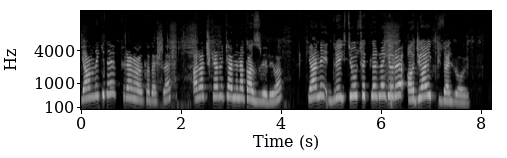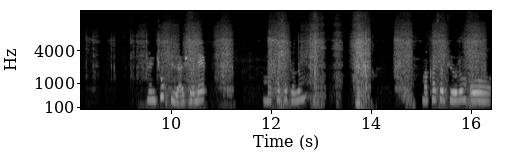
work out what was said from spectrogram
Yandaki de fren arkadaşlar. Araç kendi kendine gaz veriyor. Yani direksiyon setlerine göre acayip güzel bir oyun. Yani çok güzel. Şöyle makas atalım. Makas atıyorum. O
